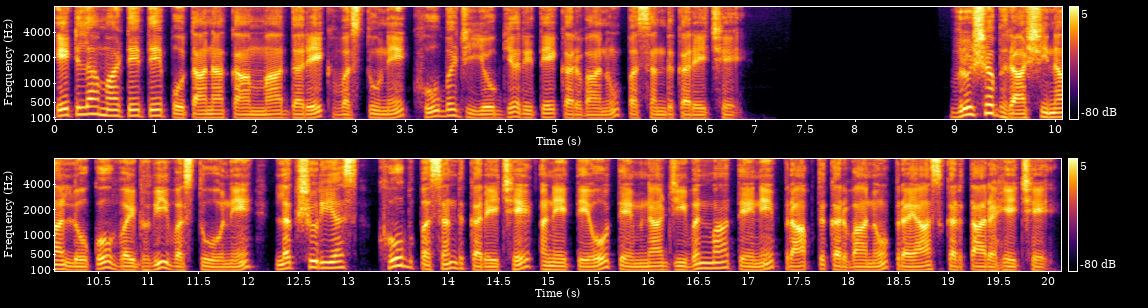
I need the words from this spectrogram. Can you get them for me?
એટલા માટે તે પોતાના કામમાં દરેક વસ્તુને ખૂબ જ યોગ્ય રીતે કરવાનું પસંદ કરે છે. વૃષભ રાશિના લોકો વૈભવી વસ્તુઓને લક્ઝુરિયસ, ખૂબ પસંદ કરે છે અને તેઓ તેમના જીવનમાં તેને પ્રાપ્ત કરવાનો પ્રયાસ કરતા રહે છે.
